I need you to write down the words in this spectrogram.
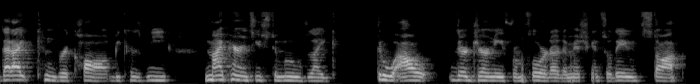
that I can recall because we my parents used to move like throughout their journey from Florida to Michigan. So they would stop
